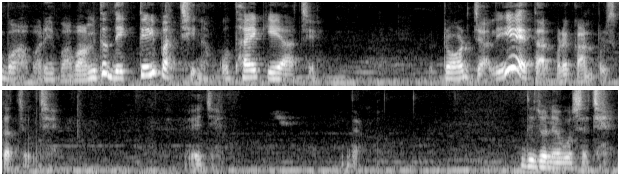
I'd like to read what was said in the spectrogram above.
বাবারে বাবা, আমি তো দেখতেই পাচ্ছি না কোথায় কে আছে। টর্চ জ্বালিয়ে তারপরে কান পরিষ্কার চলছে। এই যে, দেখো, দুজনে বসেছে।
